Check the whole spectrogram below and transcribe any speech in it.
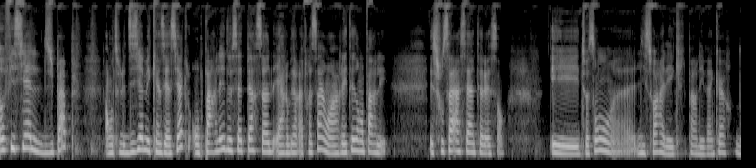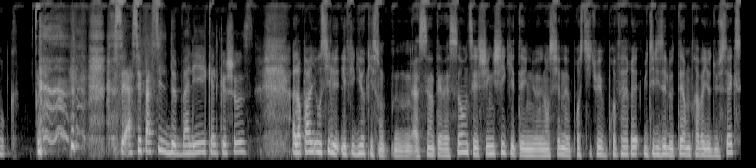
officiels du pape entre le 10e et 15e siècle ont parlé de cette personne et après ça, ont arrêté d'en parler. Et je trouve ça assez intéressant. Et de toute façon, l'histoire, elle est écrite par les vainqueurs. Donc, c'est assez facile de balayer quelque chose. Alors, pareil aussi, les, les, figures qui sont mm, assez intéressantes, c'est Xingxi, qui était une, une, ancienne prostituée, vous préférez utiliser le terme travailleuse du sexe,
